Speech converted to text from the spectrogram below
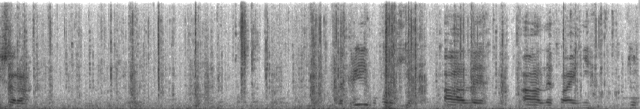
І жара. Закрию по порохи. Але, але файні. Тут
